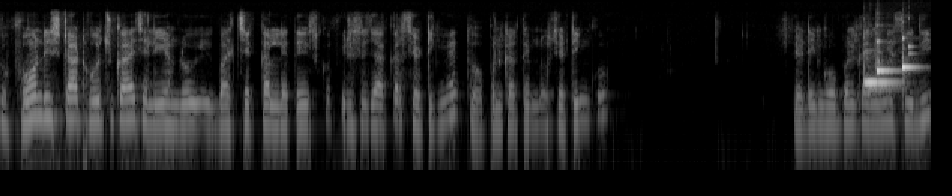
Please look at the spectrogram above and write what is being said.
तो फ़ोन रिस्टार्ट हो चुका है। चलिए हम लोग एक बार चेक कर लेते हैं इसको, फिर से जाकर सेटिंग में तो ओपन करते हैं हम लोग सेटिंग को। सेटिंग को ओपन करेंगे सीधी।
